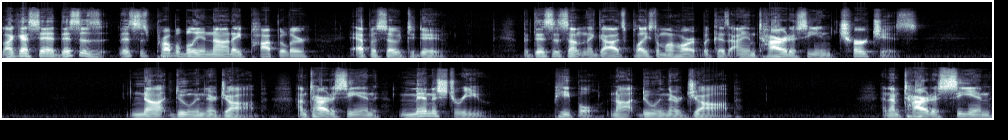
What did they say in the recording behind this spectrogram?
like I said, this is this is probably not a popular episode to do. But this is something that God's placed on my heart because I am tired of seeing churches not doing their job. I'm tired of seeing ministry people not doing their job. And I'm tired of seeing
